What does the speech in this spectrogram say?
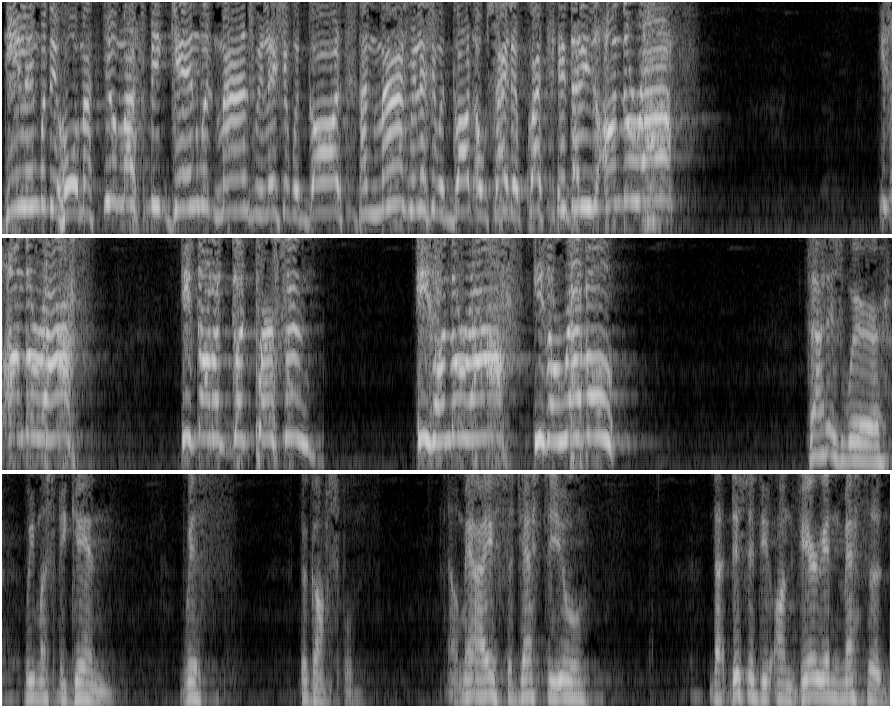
dealing with the whole man? You must begin with man's relationship with God, and man's relationship with God outside of Christ is that he's under wrath. He's on the wrath. He's not a good person. He's on the wrath. He's a rebel. That is where we must begin with the gospel. Now, may I suggest to you that this is the unvarying method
